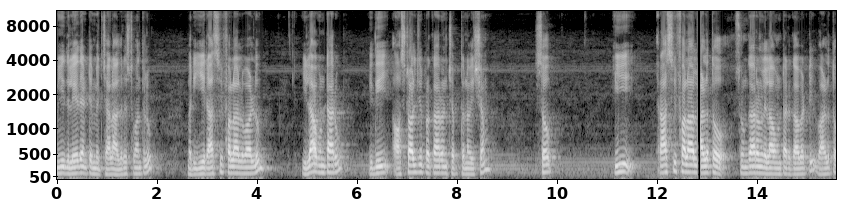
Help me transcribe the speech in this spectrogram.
మీది లేదంటే మీరు చాలా అదృష్టవంతులు. మరి ఈ రాశి ఫలాల వాళ్ళు ఇలా ఉంటారు. ఇది ఆస్ట్రాలజీ ప్రకారం చెప్తున్న విషయం. సో ఈ రాశి ఫలాలు వాళ్ళతో శృంగారంలో ఇలా ఉంటారు కాబట్టి వాళ్ళతో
